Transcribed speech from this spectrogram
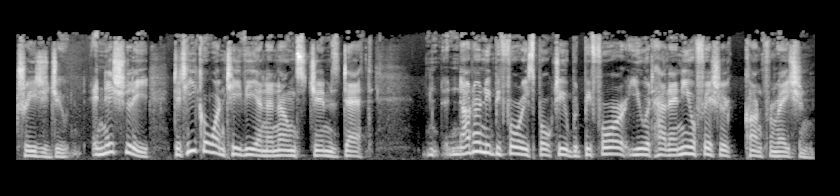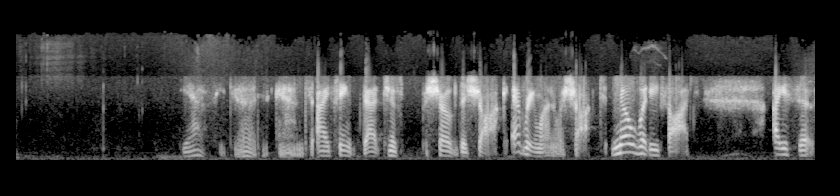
treated you. Initially, did he go on TV and announce Jim's death? Not only before he spoke to you, but before you had had any official confirmation. Yes, he did. And I think that just showed the shock. Everyone was shocked. Nobody thought ISIS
